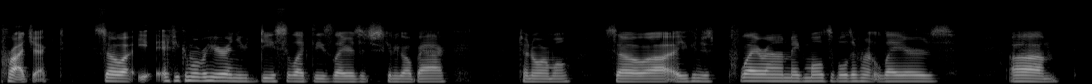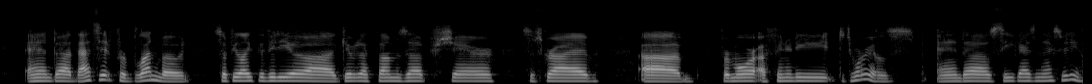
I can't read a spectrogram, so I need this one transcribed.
project. So uh, if you come over here and you deselect these layers, it's just going to go back to normal. So uh, you can just play around, make multiple different layers. Um, and uh, that's it for blend mode. So if you like the video, uh, give it a thumbs up, share, subscribe um, for more Affinity tutorials. And uh, I'll see you guys in the next video.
